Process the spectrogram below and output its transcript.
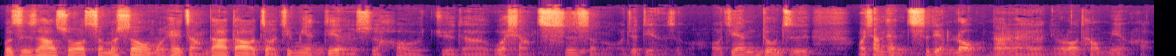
我只是要说，什么时候我们可以长大到走进面店的时候，觉得我想吃什么我就点什么。我今天肚子我想点吃点肉，那来个牛肉汤面好了，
